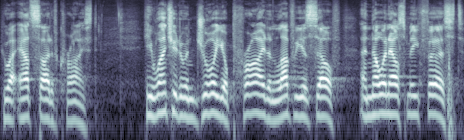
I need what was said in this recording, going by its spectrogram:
who are outside of Christ. He wants you to enjoy your pride and love for yourself and no one else, me first.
